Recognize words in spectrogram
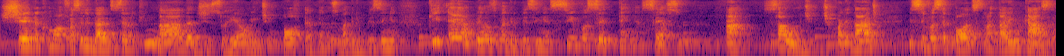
chega com uma facilidade dizendo que nada disso realmente importa, é apenas uma gripezinha, que é apenas uma gripezinha se você tem acesso à saúde de qualidade e se você pode se tratar em casa.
